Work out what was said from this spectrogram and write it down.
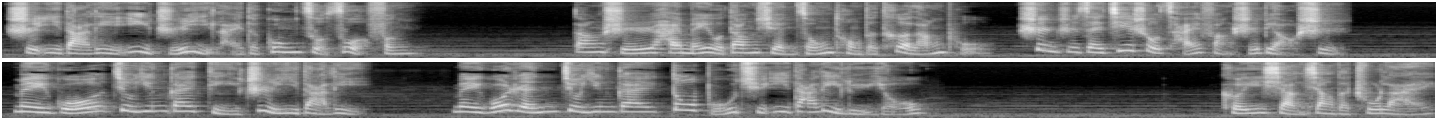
是意大利一直以来的工作作风。当时还没有当选总统的特朗普，甚至在接受采访时表示：“美国就应该抵制意大利，美国人就应该都不去意大利旅游。”可以想象得出来，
